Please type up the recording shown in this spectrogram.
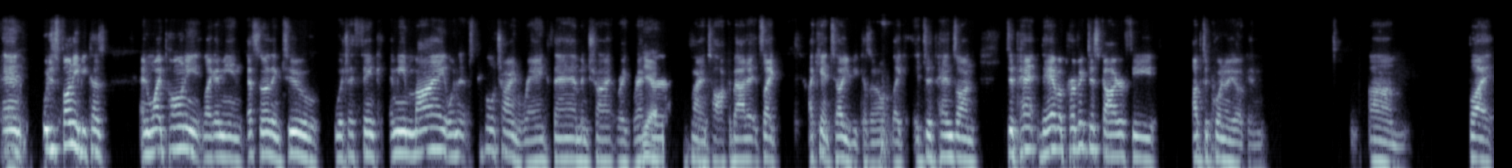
And which is funny because and white pony, like I mean, that's another thing too which I think, I mean, my when people try and rank them and try like record, yeah. Try and talk about it, it's like I can't tell you because I don't like. It depends on depend. They have a perfect discography up to Koi no Yokan. Um, but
